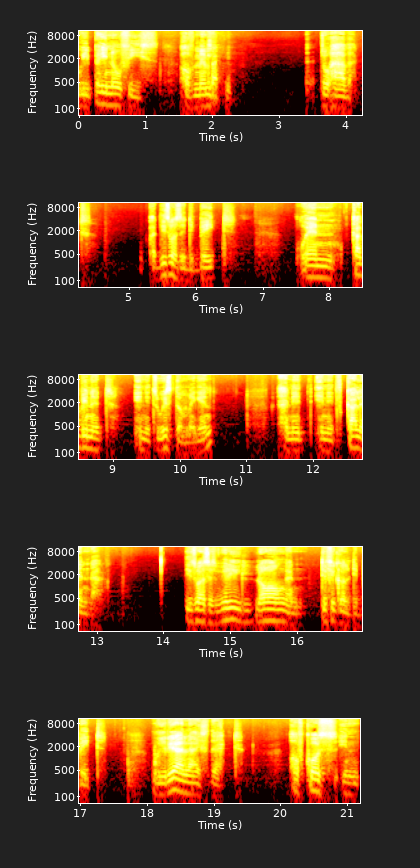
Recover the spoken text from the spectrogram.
We pay no fees of membership to Harvard. But this was a debate when cabinet, in its wisdom again, and it, in its calendar, this was a very long and difficult debate. We realized that, of course, in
